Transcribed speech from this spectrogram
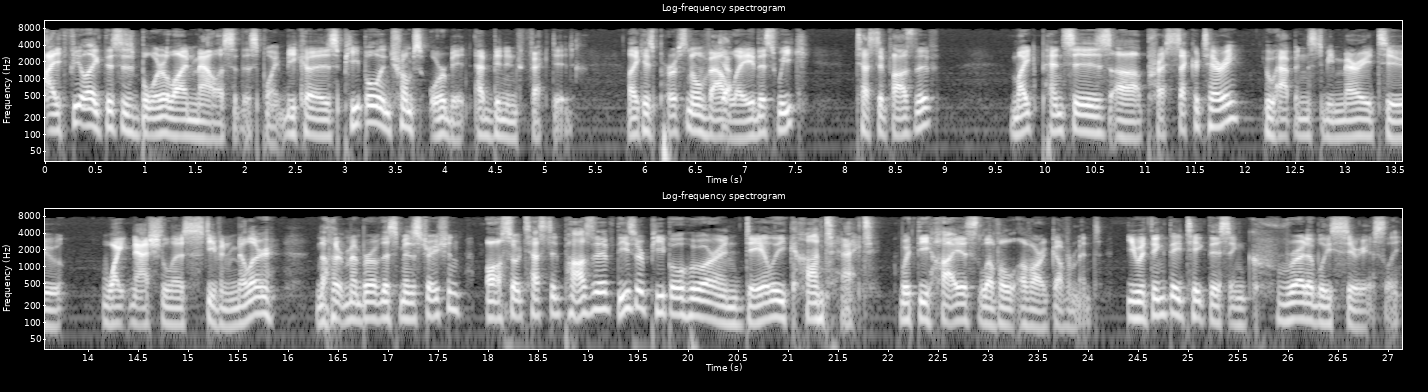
I feel like this is borderline malice at this point because people in Trump's orbit have been infected. Like his personal valet this week tested positive. Mike Pence's uh, press secretary, who happens to be married to white nationalist Stephen Miller, another member of this administration, also tested positive. These are people who are in daily contact with the highest level of our government. You would think they'd take this incredibly seriously.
